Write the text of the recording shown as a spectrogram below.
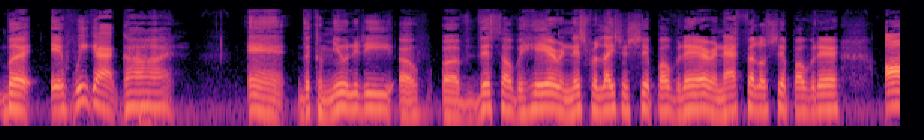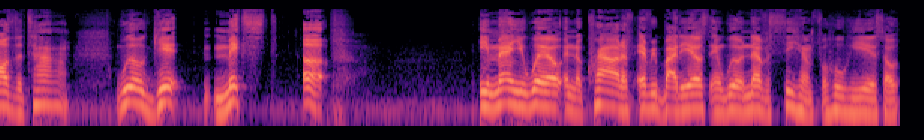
But if we got God and the community of, of this over here and this relationship over there and that fellowship over there all the time, we'll get mixed up Emmanuel in the crowd of everybody else, and we'll never see him for who he is. So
